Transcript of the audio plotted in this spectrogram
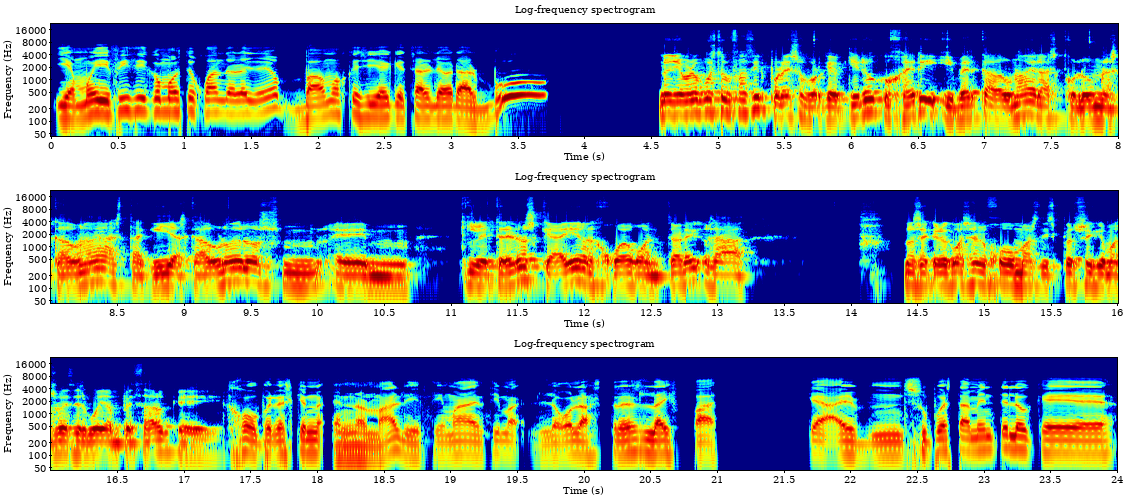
y en muy difícil como estoy jugándolo yo, vamos que si hay que echarle horas. ¡buh! No, yo me lo he puesto en fácil por eso, porque quiero coger y, ver cada una de las columnas, cada una de las taquillas, cada uno de los mm, em, letreros que hay en el juego. Entrar, en- o sea, no sé, creo que va a ser el juego más disperso y que más veces voy a empezar que. Jo, pero es que es normal. Y encima, encima, luego las tres life path. Que eh, mm, supuestamente lo que.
